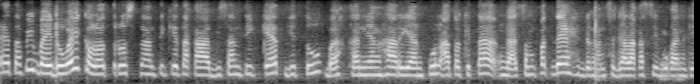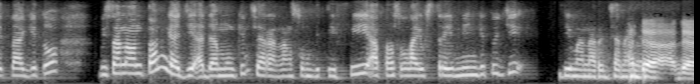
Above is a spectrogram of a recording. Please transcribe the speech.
Eh tapi by the way kalau terus nanti kita kehabisan tiket gitu, bahkan yang harian pun atau kita nggak sempet deh dengan segala kesibukan kita gitu, bisa nonton nggak Ji? Ada mungkin siaran langsung di TV atau live streaming gitu Ji? Di mana rencananya? Ada, ada.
